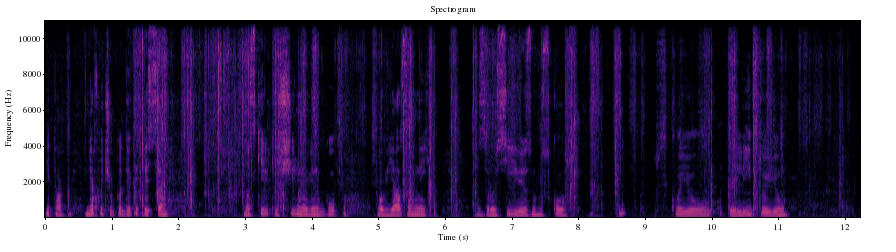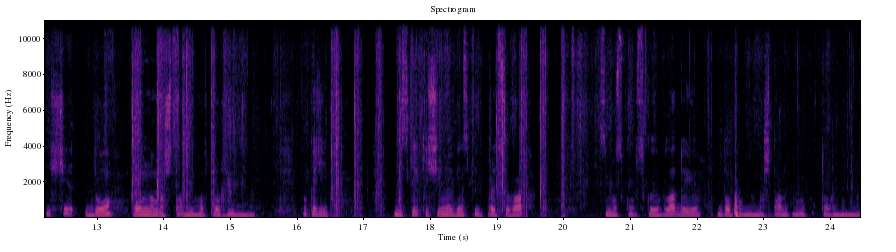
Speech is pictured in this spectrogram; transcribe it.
І так, я хочу подивитися, наскільки щільно він був пов'язаний з Росією, з московською елітою ще до повномасштабного вторгнення. Покажіть, наскільки щільно він співпрацював з московською владою до повномасштабного вторгнення.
